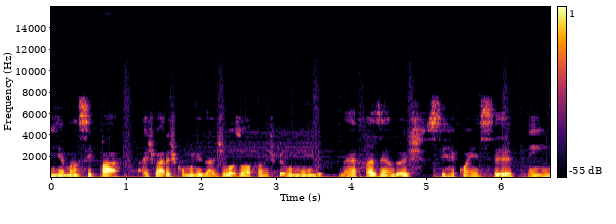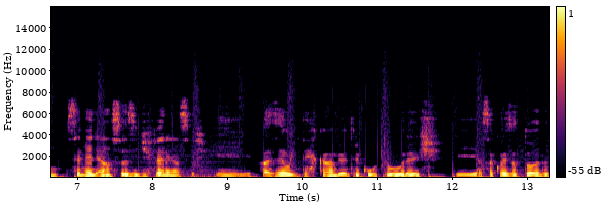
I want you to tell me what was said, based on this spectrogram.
em emancipar as várias comunidades lusófonas pelo mundo, né, fazendo-as se reconhecer em semelhanças e diferenças e fazer o intercâmbio entre culturas e essa coisa toda,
